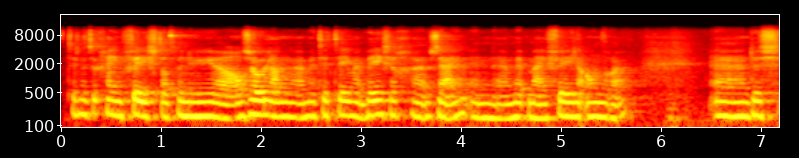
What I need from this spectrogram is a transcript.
Het is natuurlijk geen feest dat we nu uh, al zo lang met dit thema bezig zijn. En met mij vele anderen. dus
